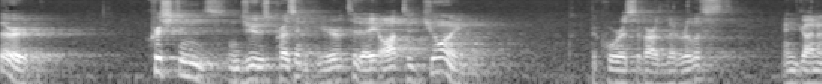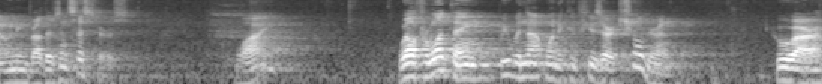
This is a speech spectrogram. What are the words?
Third, Christians and Jews present here today ought to join the chorus of our literalists and gun owning brothers and sisters. Why? Well, for one thing, we would not want to confuse our children, who are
